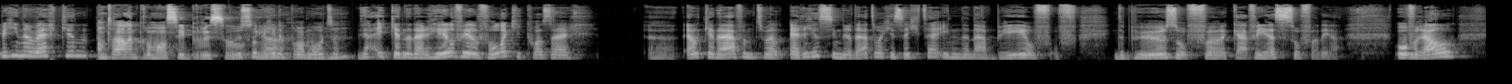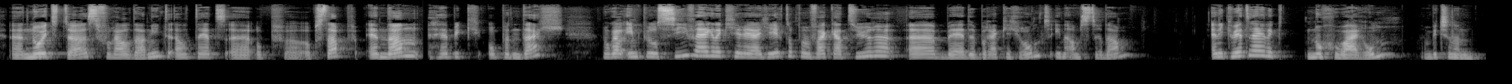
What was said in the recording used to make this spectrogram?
beginnen werken. Onthaal en promotie Brussel. Brussel beginnen promoten. Mhm. Ja, ik kende daar heel veel volk. Ik was daar uh, elke avond wel ergens, inderdaad, wat je zegt, hè, in de AB of, of de beurs of uh, KVS of wat ja. Overal, uh, nooit thuis, vooral dan niet, altijd op, op stap. En dan heb ik op een dag nogal impulsief eigenlijk gereageerd op een vacature bij de Brakke Grond in Amsterdam. En ik weet eigenlijk nog waarom. Een beetje een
